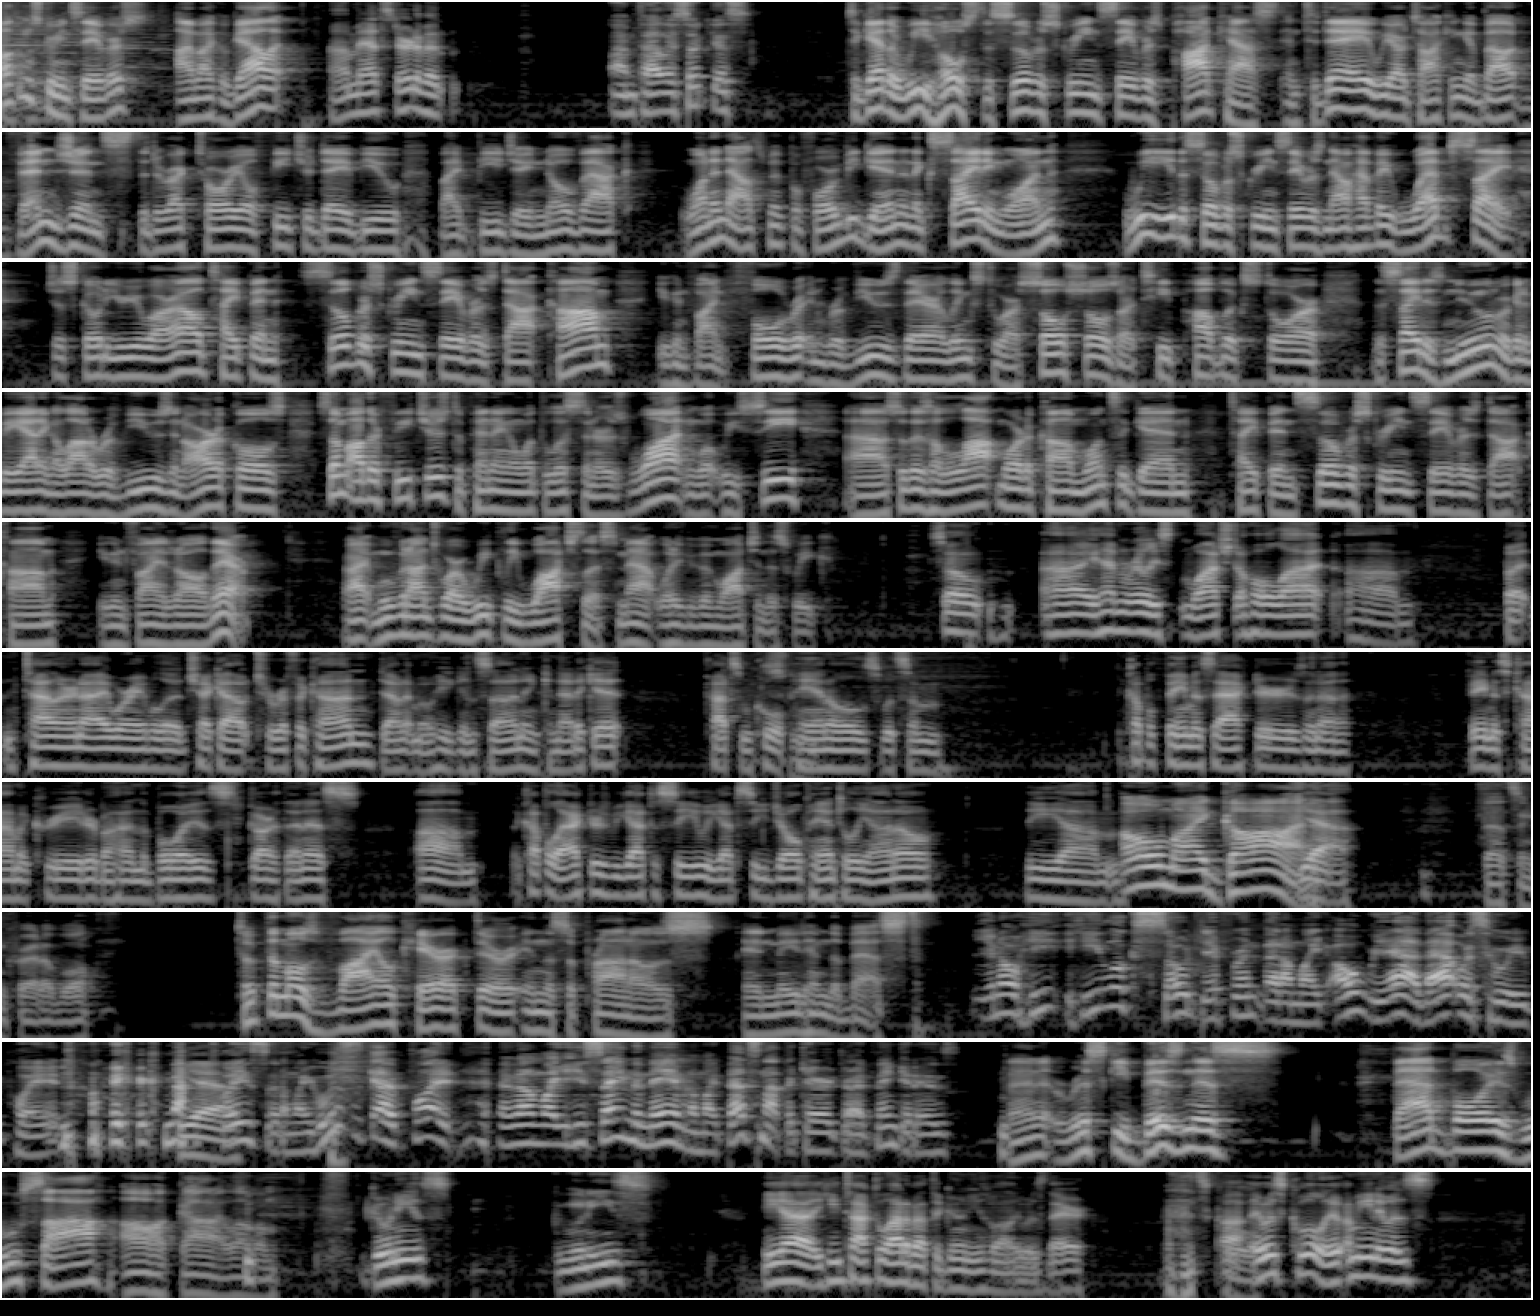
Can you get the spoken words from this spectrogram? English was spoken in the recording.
Welcome, screensavers. I'm Michael Gallant. I'm Matt Sturdivant. I'm Tyler Sutkus. Together, we host the Silver Screen Savers podcast, and today we are talking about Vengeance, the directorial feature debut by BJ Novak. One announcement before we begin, an exciting one. We, the Silver Screen Savers, now have a website. Just go to your URL, type in silverscreensavers.com. You can find full written reviews there, links to our socials, our TeePublic store. The site is new, and we're going to be adding a lot of reviews and articles, some other features depending on what the listeners want and what we see. Uh, so there's a lot more to come. Once again, type in silverscreensavers.com. You can find it all there. All right, moving on to our weekly watch list. Matt, what have you been watching this week? So I haven't really watched a whole lot, um, but Tyler and I were able to check out TerrifiCon down at Mohegan Sun in Connecticut. Caught some cool Sweet. panels with some a couple famous actors and a famous comic creator behind the boys, Garth Ennis. Um, a couple actors we got to see. We got to see Joe Pantoliano. The um, oh my god, yeah, that's incredible took the most vile character in The Sopranos and made him the best. You know, he he looks so different that I'm like, oh yeah, that was who he played. like I could not yeah. place it. I'm like, who's this guy played? And then I'm like, he's saying the name, and I'm like, that's not the character I think it is. Man, risky business, bad boys, woosah. Oh god, I love him. Goonies. Goonies. He uh he talked a lot about the Goonies while he was there. That's cool. Uh, it was cool. I mean, it was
